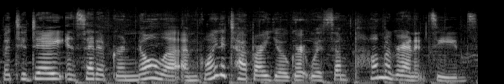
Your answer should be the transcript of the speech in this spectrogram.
But today, instead of granola, I'm going to top our yogurt with some pomegranate seeds.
